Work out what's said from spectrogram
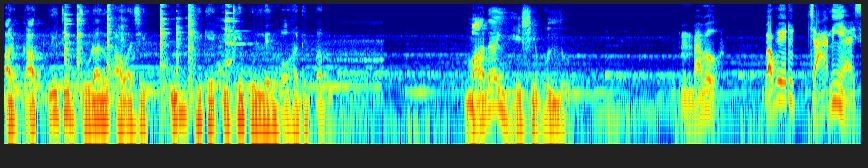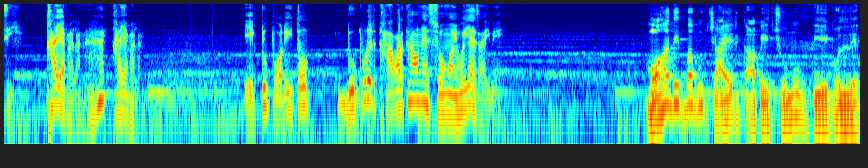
আর কাপ প্লেটের জোরালো আওয়াজে ঘুম থেকে উঠে পড়লেন মহাদেব বাবু। মাদাই হেসে বলল বাবু বাবু একটু চা নিয়ে আইছি খাইয়া ফেলান হ্যাঁ খাইয়া ফেলান। একটু পরেই তো দুপুরের খাবার খাওয়ানোর সময় হইয়া যাইবে। মহাদেববাবু চায়ের কাপে চুমুক দিয়ে বললেন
